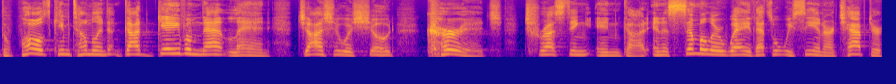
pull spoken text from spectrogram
The walls came tumbling down. God gave him that land. Joshua showed courage, trusting in God. In a similar way, that's what we see in our chapter.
